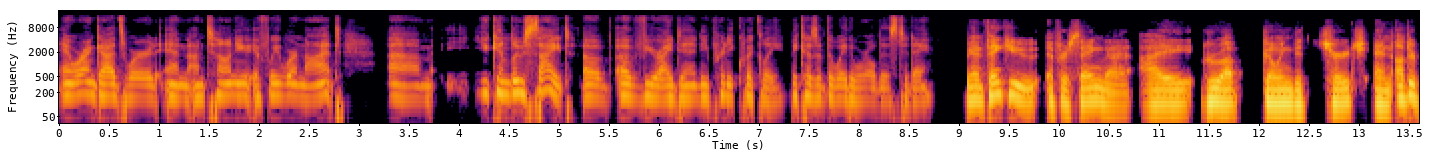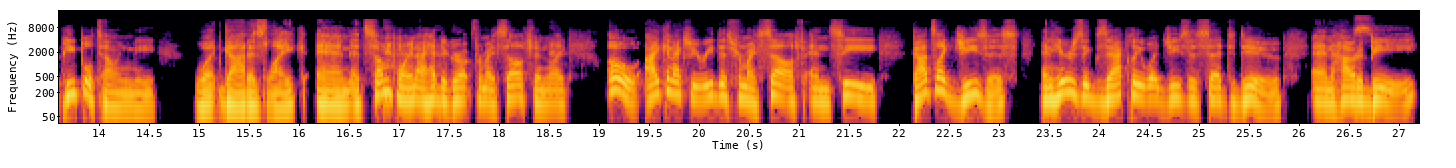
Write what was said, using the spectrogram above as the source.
and we're in God's Word. And I'm telling you, if we were not, um, you can lose sight of of your identity pretty quickly because of the way the world is today. Man, thank you uh, for saying that. I grew up going to church, and other people telling me what God is like, and at some point, I had to grow up for myself and like, oh, I can actually read this for myself and see God's like Jesus, and here's exactly what Jesus said to do and how to be,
